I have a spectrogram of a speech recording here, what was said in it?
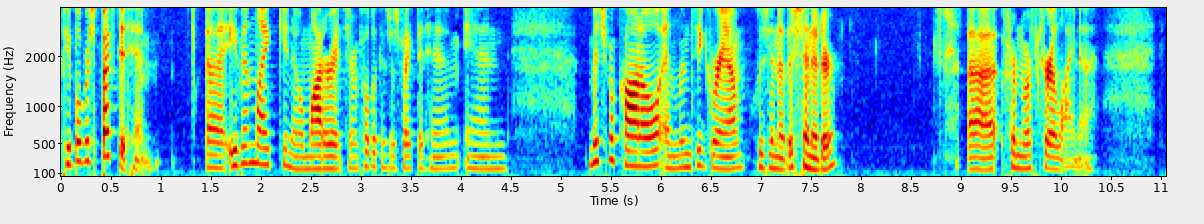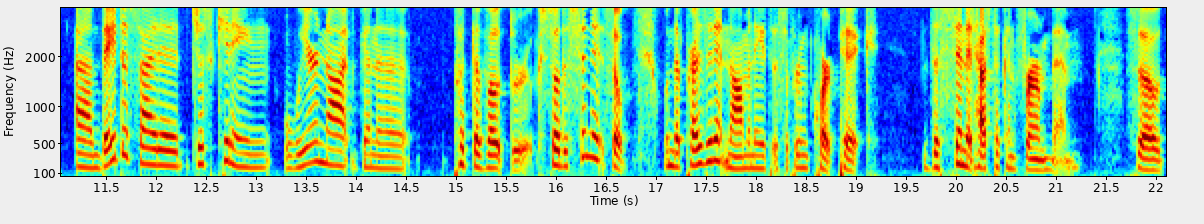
people respected him. Uh, even like, you know, moderates and Republicans respected him. And Mitch McConnell and Lindsey Graham, who's another senator uh, from North Carolina, um, they decided, just kidding, we're not going to put the vote through. So the Senate, so when the president nominates a Supreme Court pick, the Senate has to confirm them. So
